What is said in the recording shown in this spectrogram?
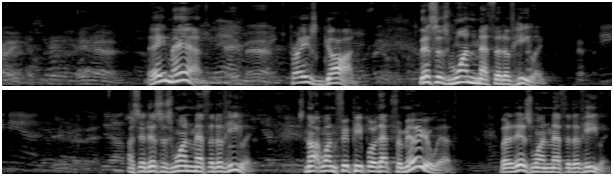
right. Amen. Amen. Amen. Praise God. This is one method of healing. I said, this is one method of healing. It's not one people are that familiar with, but it is one method of healing.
